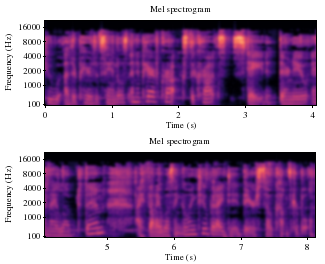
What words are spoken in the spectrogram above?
two other pairs of sandals and a pair of Crocs. The Crocs stayed. They're new and I loved them. I thought I wasn't going to, but I did. They're so comfortable.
